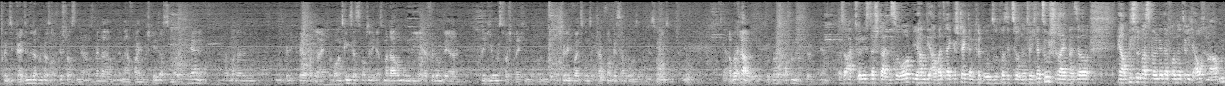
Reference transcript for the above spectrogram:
Prinzipiell sind wir da durchaus aufgeschlossen. Ja? Also wenn da eine Nachfrage besteht, das zum Beispiel gerne. Dann hat man dann einen völlig querer Vergleich. Aber uns ging es jetzt hauptsächlich erstmal darum, um die Erfüllung der Regierungsversprechen. Und natürlich, weil es unsere Plattform ist, haben wir unsere Position. Ja, Aber klar, durchaus offen dafür. Ja. Also aktuell ist der Stand so, wir haben die Arbeit reingesteckt, dann können wir unsere Position natürlich dazu schreiben. Also ja, ein bisschen was wollen wir davon natürlich auch haben.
